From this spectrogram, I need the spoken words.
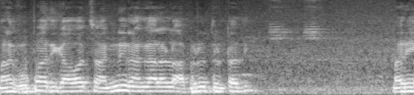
మనకు ఉపాధి కావచ్చు అన్ని రంగాలలో అభివృద్ధి ఉంటుంది. మరి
